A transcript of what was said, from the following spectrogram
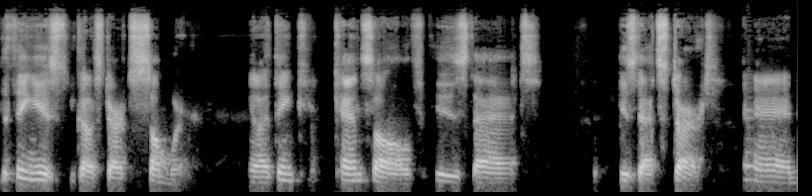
the thing is, you got to start somewhere. And I think CanSolve is that is that start, and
